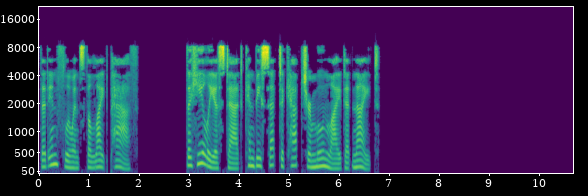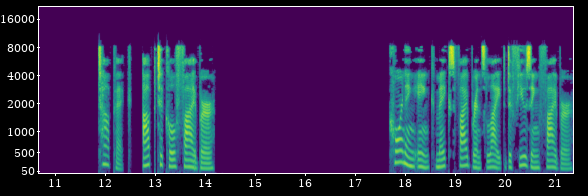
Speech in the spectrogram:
that influence the light path. The heliostat can be set to capture moonlight at night. Topic: Optical fiber. Corning Inc. makes Fibrance light diffusing fiber.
